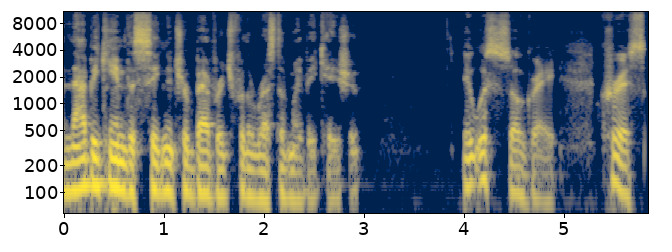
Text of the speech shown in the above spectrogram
and that became the signature beverage for the rest of my vacation. It was so great. Chris,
